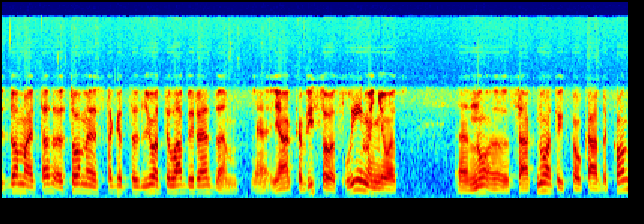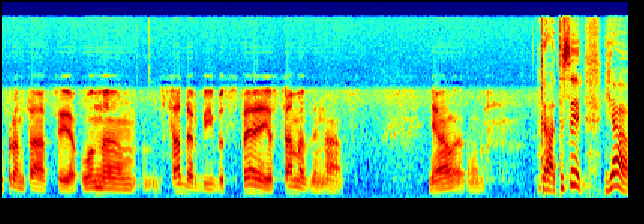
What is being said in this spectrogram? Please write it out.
es domāju, ta, to mēs tagad ļoti labi redzam. Jā, jā, ka visos līmeņos Eh, no, sāk notikt kaut kāda konfrontācija un um, sadarbības spēja samazinās. Jā, um, Tā tas ir. Jā,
